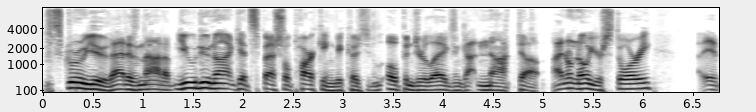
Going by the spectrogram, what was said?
Screw you. That is not a. You do not get special parking because you opened your legs and got knocked up. I don't know your story. It,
